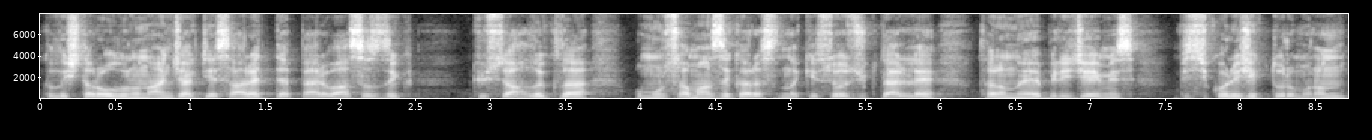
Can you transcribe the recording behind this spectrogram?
Kılıçdaroğlu'nun ancak cesaretle pervasızlık, küstahlıkla umursamazlık arasındaki sözcüklerle tanımlayabileceğimiz psikolojik durumunun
